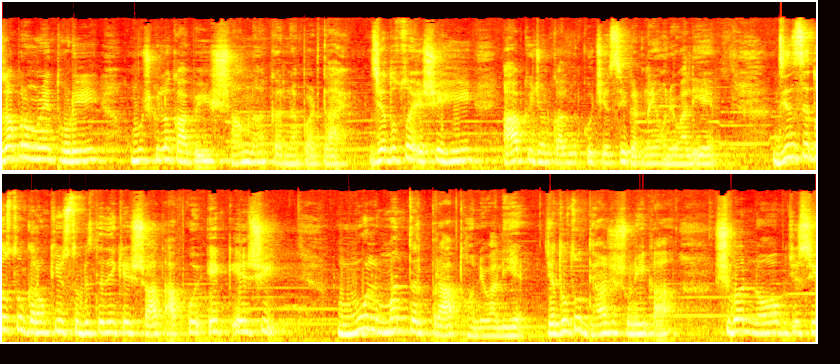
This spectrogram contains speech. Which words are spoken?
जहाँ पर हमें थोड़ी मुश्किलों का भी सामना करना पड़ता है। जी दोस्तों, ऐसे ही आपके जीवन काल में कुछ ऐसी घटनाएँ होने वाली है, जिनसे दोस्तों ग्रहों की सुविस्थिति के साथ आपको एक ऐसी मूल मंत्र प्राप्त होने वाली है। ये दोस्तों, ध्यान से सुनिएगा। सुबह नौ बजे से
